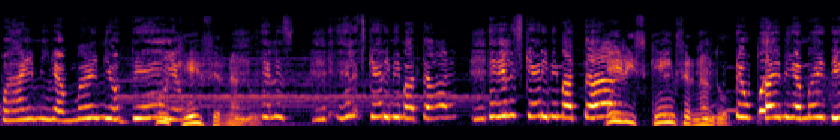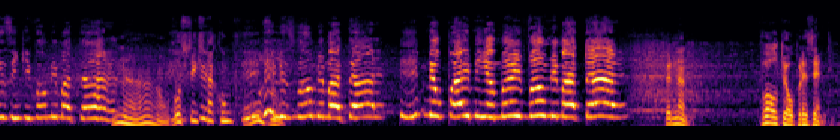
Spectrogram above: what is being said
pai e minha mãe me odeiam. Por que, Fernando? Eles. Eles querem me matar. Eles querem me matar. Eles quem, Fernando? Meu pai e minha mãe dizem que vão me matar. Não, você está confuso. Eles vão me matar. Meu pai e minha mãe vão me matar. Fernando, volte ao presente.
